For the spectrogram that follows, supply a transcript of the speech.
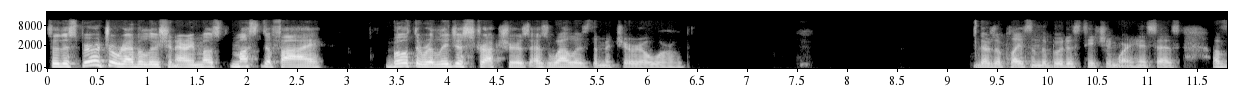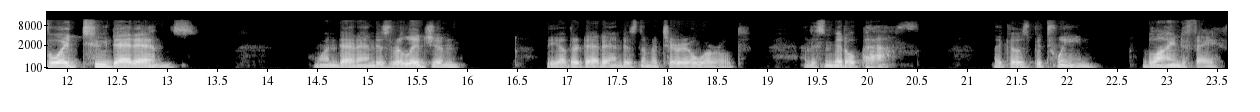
So the spiritual revolutionary must, must defy both the religious structures as well as the material world. There's a place in the Buddhist teaching where he says, avoid two dead ends. One dead end is religion, the other dead end is the material world. And this middle path that goes between blind faith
